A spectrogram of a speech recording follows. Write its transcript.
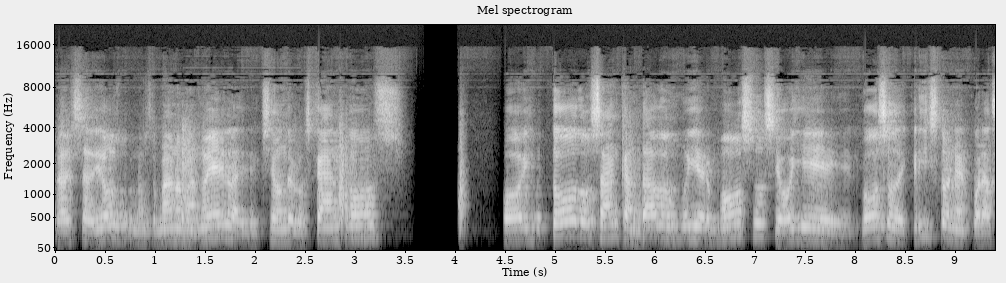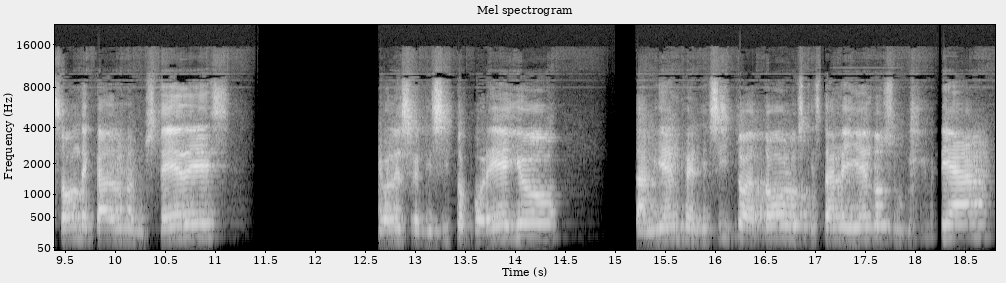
Gracias a Dios por nuestro hermano Manuel, la dirección de los cantos. Hoy todos han cantado muy hermoso, se oye el gozo de Cristo en el corazón de cada uno de ustedes. Yo les felicito por ello. También felicito a todos los que están leyendo su Biblia.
